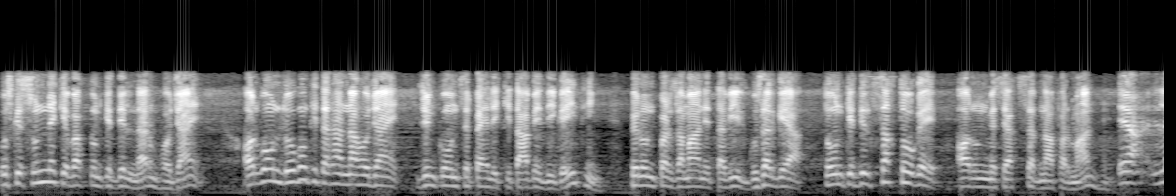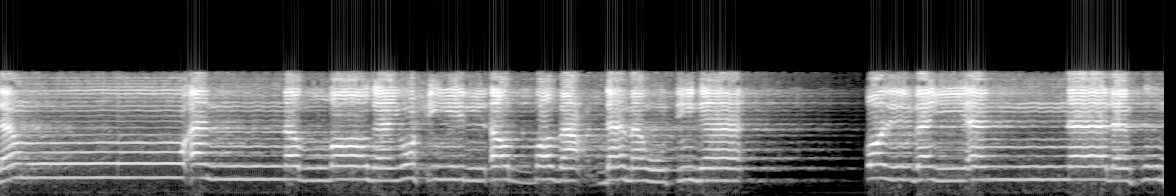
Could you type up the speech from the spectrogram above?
اس کے سننے کے وقت ان کے دل نرم ہو جائیں؟ اور وہ ان لوگوں کی طرح نہ ہو جائیں جن کو ان سے پہلے کتابیں دی گئی تھیں۔ پھر ان پر زمان طویل گزر گیا تو ان کے دل سخت ہو گئے اور ان میں سے اکثر نافرمان ہیں۔ اعلموا أن الله يحيي بعد موتها قد بينا لكم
